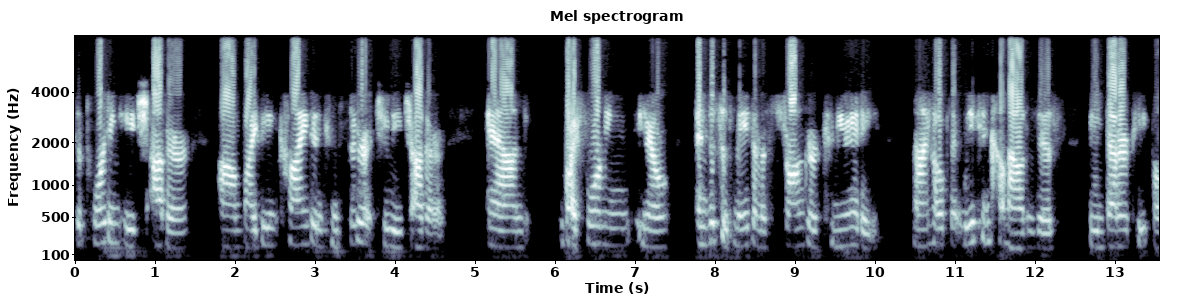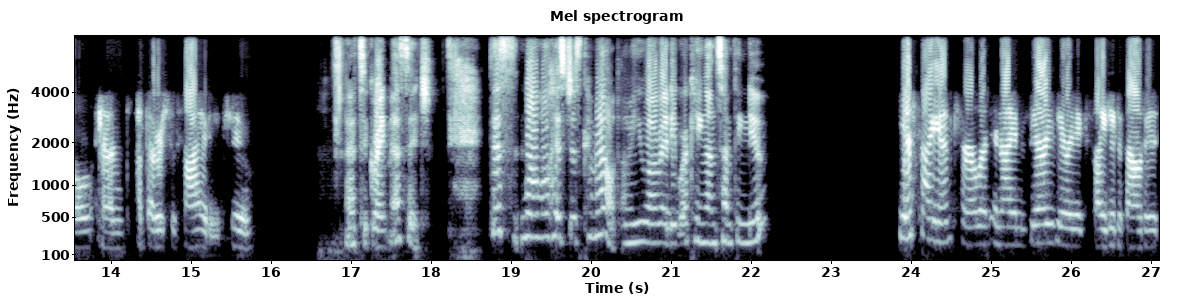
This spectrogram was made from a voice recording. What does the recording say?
supporting each other, um, by being kind and considerate to each other, and by forming, you know, and this has made them a stronger community. And I hope that we can come out of this being better people and a better society too. That's a great message. This novel has just come out. Are you already working on something new? Yes, I am, Carolyn, and I am very, very excited about it.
